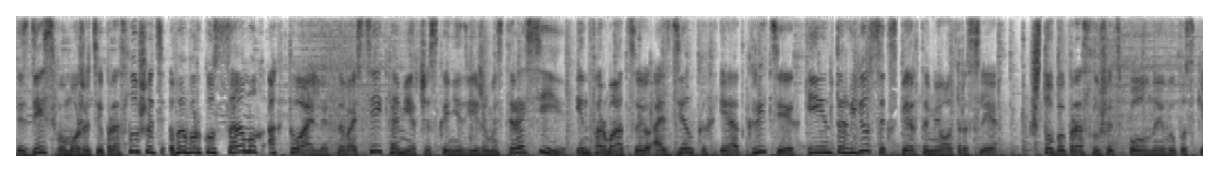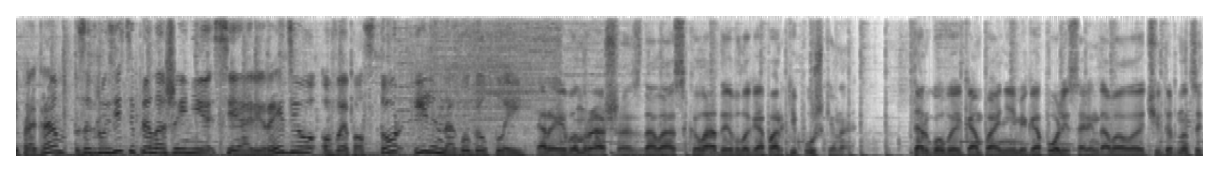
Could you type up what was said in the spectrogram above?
Здесь вы можете прослушать выборку самых актуальных новостей коммерческой недвижимости России, информацию о сделках и открытиях и интервью с экспертами отрасли. Чтобы прослушать полные выпуски программ, загрузите приложение Сиари Radio в Apple Store или на Google Play. Raven Russia сдала склады в логопарке Пушкина. Торговая компания «Мегаполис» арендовала 14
